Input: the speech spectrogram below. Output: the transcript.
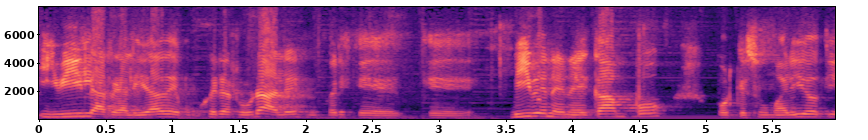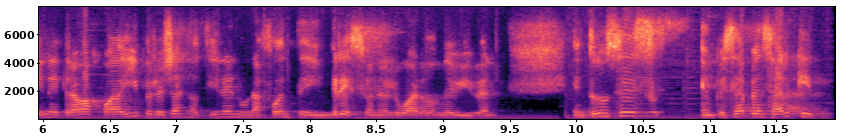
y vi la realidad de mujeres rurales, mujeres que, viven en el campo porque su marido tiene trabajo ahí, pero ellas no tienen una fuente de ingreso en el lugar donde viven. Entonces empecé a pensar que,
